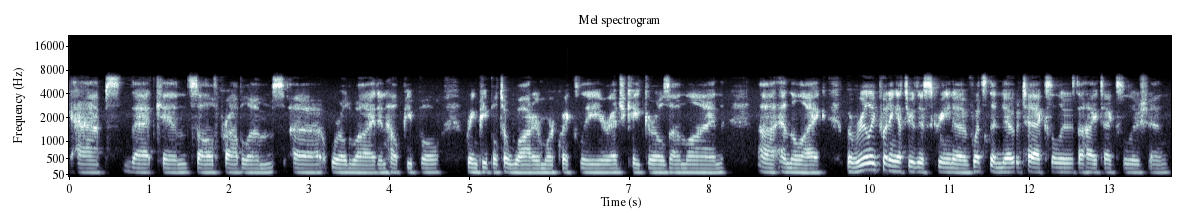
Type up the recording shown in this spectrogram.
apps that can solve problems uh, worldwide and help people bring people to water more quickly or educate girls online uh, and the like. But really putting it through the screen of what's the no-tech solution, the high-tech solution,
